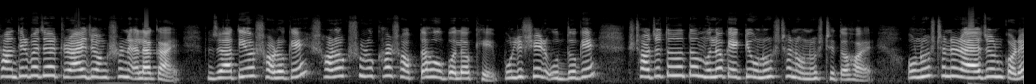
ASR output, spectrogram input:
শান্তিরবাজার ট্রাই জংশন এলাকায় জাতীয় সড়কে সড়ক সুরক্ষা সপ্তাহ উপলক্ষে পুলিশের উদ্যোগে সচেতনতামূলক একটি অনুষ্ঠান অনুষ্ঠিত হয়। অনুষ্ঠানের আয়োজন করে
